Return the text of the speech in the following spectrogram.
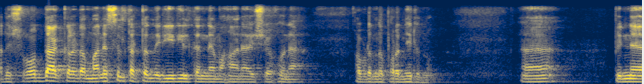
അത് ശ്രോതാക്കളുടെ മനസ്സിൽ തട്ടുന്ന രീതിയിൽ തന്നെ മഹാനായ ഷെഹുന അവിടുന്ന് പറഞ്ഞിരുന്നു. പിന്നെ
